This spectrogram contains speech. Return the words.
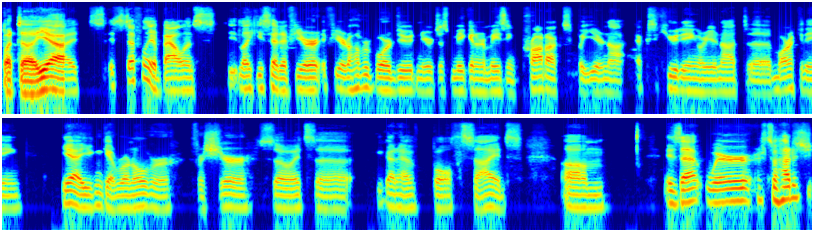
but uh, yeah, it's it's definitely a balance. Like you said, if you're if you're a hoverboard dude and you're just making an amazing product, but you're not executing or you're not uh, marketing, yeah, you can get run over for sure. So it's uh you got to have both sides. Um, is that where? So how did you?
